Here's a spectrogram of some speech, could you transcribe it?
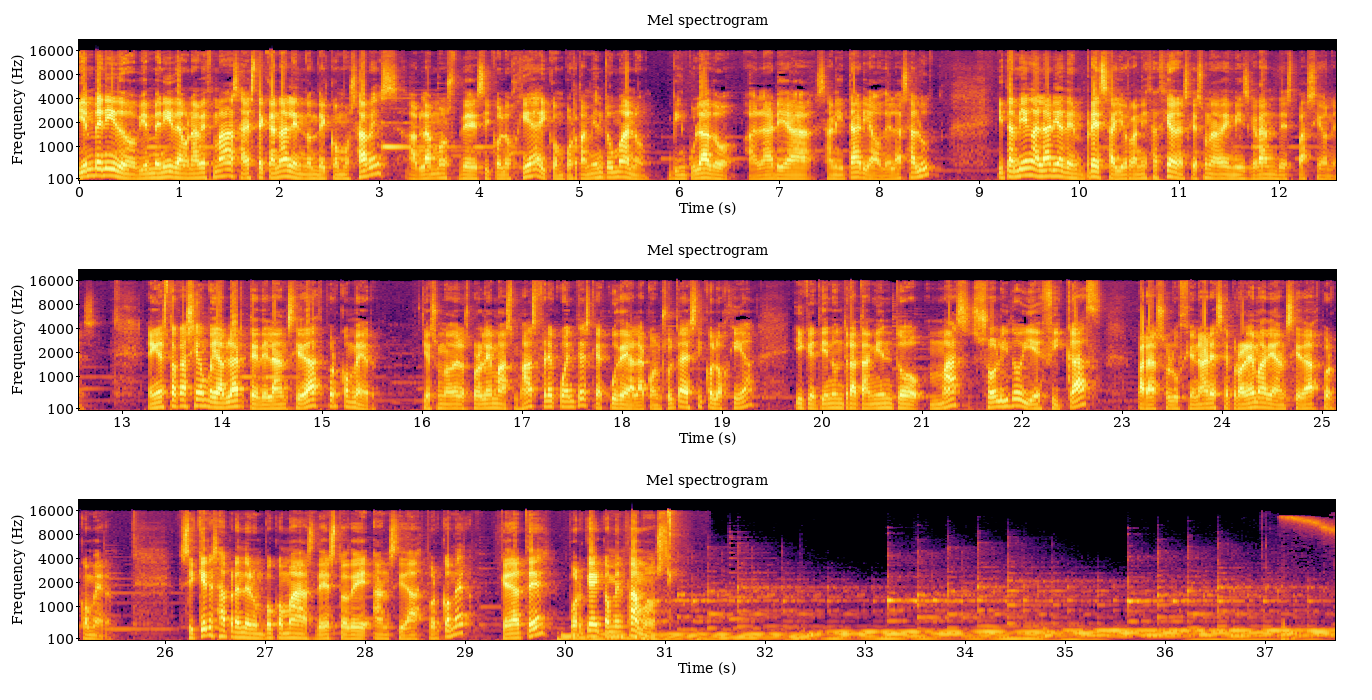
Bienvenido, bienvenida una vez más a este canal en donde, como sabes, hablamos de psicología y comportamiento humano vinculado al área sanitaria o de la salud y también al área de empresa y organizaciones, que es una de mis grandes pasiones. En esta ocasión voy a hablarte de la ansiedad por comer, que es uno de los problemas más frecuentes que acude a la consulta de psicología y que tiene un tratamiento más sólido y eficaz para solucionar ese problema de ansiedad por comer. Si quieres aprender un poco más de esto de ansiedad por comer, quédate porque comenzamos.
